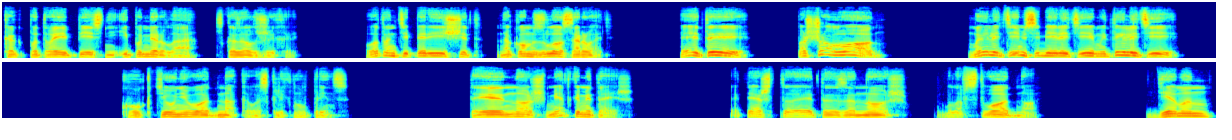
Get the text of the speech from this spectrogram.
как по твоей песне, и померла, — сказал Жихарь. Вот он теперь ищет, на ком зло сорвать. Эй ты, пошел вон! Мы летим себе летим, и ты лети. Когти у него, однако, — воскликнул принц. Ты нож метко метаешь? Хотя что это за нож? Баловство одно. Демон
